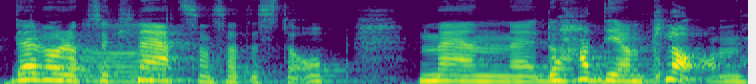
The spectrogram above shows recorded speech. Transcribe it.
där var det också knät som satte stopp. Men eh, då hade jag en plan.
